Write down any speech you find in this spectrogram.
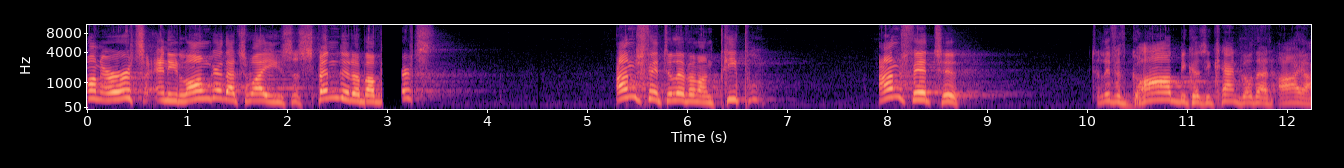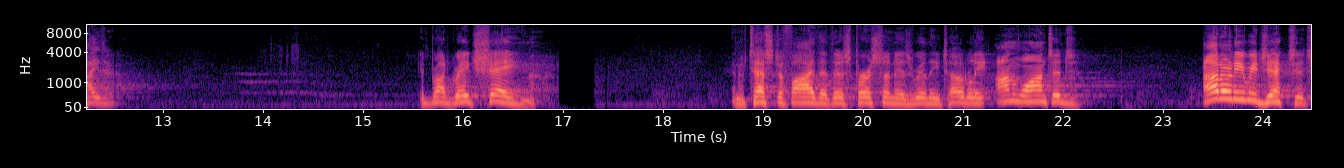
on earth any longer. That's why he's suspended above the earth. Unfit to live among people, unfit to to live with God because he can't go that high either. It brought great shame. And to testify that this person is really totally unwanted, utterly rejected,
